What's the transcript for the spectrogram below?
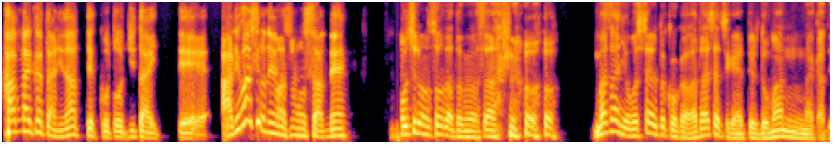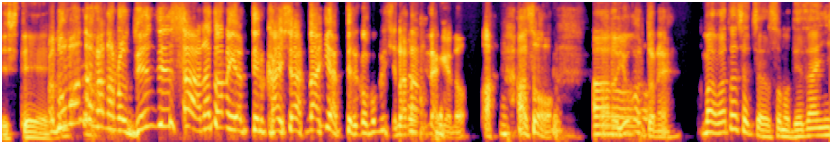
考え方になっていくこと自体ってありますよね、松本さんね。もちろんそうだと思います。あの、まさにおっしゃるところが私たちがやってるど真ん中でして。ど真ん中なの？全然さ、あなたのやってる会社何やってるか僕知らないんだけど。あ、あそう。あの、よかったね。まあ私たちはそのデザイン思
